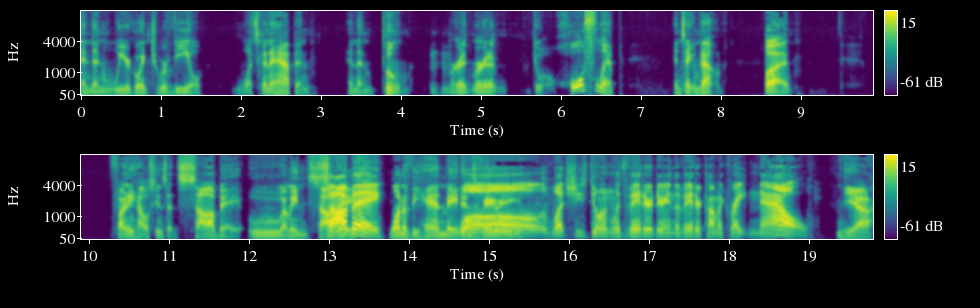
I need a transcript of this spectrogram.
and then we're going to reveal what's going to happen and then boom Mhm. we're going to we're going to do a whole flip and take them down but finding halcyon said sabe ooh i mean sabe, Sabe. one of the handmaidens Well, what she's doing with Vader during the Vader comic right now yeah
